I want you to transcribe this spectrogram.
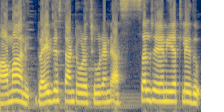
మామ అని డ్రైవ్ చేస్తా అంటే కూడా చూడండి అస్సలు చేయనియట్లేదు.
